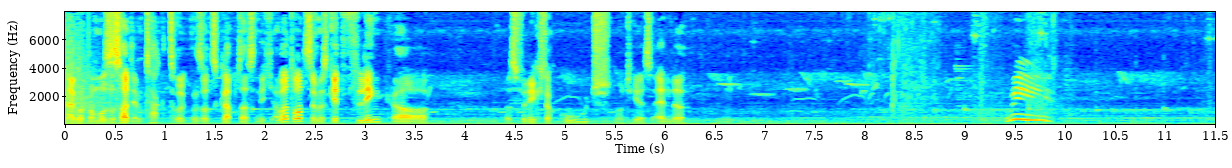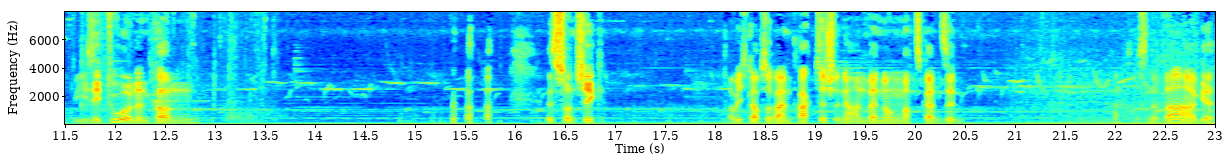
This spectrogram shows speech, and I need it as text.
Na gut, man muss es halt im Takt drücken, sonst klappt das nicht. Aber trotzdem, es geht flinker. Das finde ich doch gut. Und hier ist Ende. Hm. Wie sie turnen kann. ist schon schick. Aber ich glaube, so rein praktisch in der Anwendung macht es keinen Sinn. Ach, das ist eine Waage.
